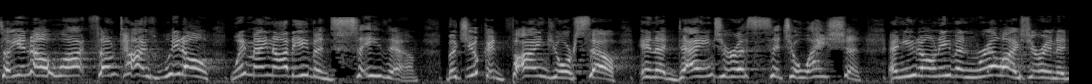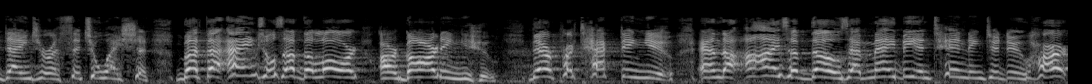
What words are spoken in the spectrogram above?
So you know what? Sometimes we don't, we may not even see them, but you could find yourself in a dangerous situation and you don't even realize you're in a dangerous situation. But the angels of the Lord are guarding you. They're protecting you and the eyes of those that may be intending to do hurt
